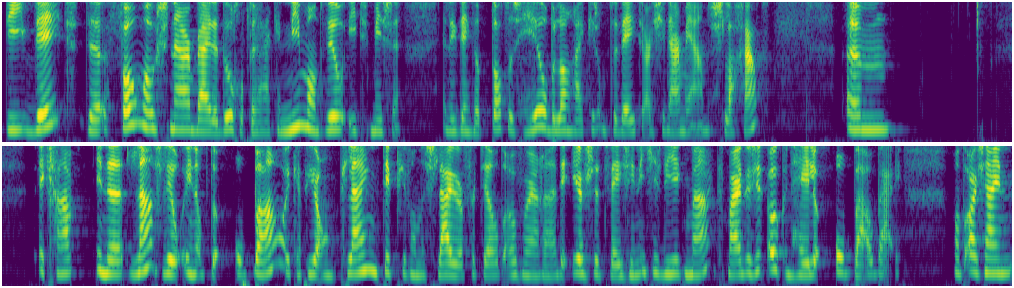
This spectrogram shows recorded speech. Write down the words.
die weet de FOMO-snaar bij de doelgroep te raken. Niemand wil iets missen. En ik denk dat dat dus heel belangrijk is om te weten als je daarmee aan de slag gaat. Um, ik ga in het laatste deel in op de opbouw. Ik heb hier al een klein tipje van de sluier verteld over uh, de eerste twee zinnetjes die ik maak. Maar er zit ook een hele opbouw bij. Want als jij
